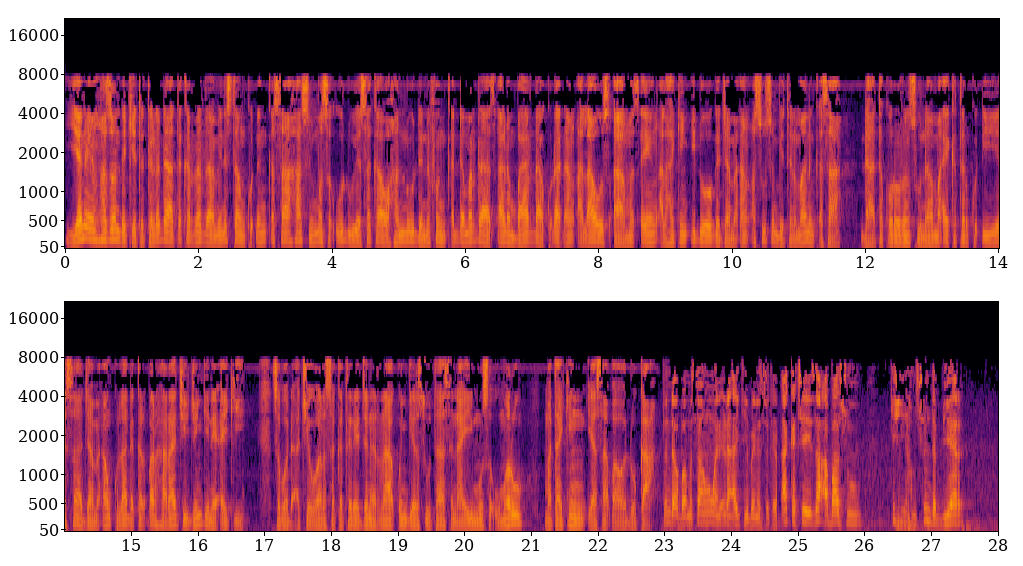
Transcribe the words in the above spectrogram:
Yanayin hazon da ke tattare da takardar da ministan kuɗin ƙasa Hasimu Masa'udu ya saka wa hannu da nufin ƙaddamar da tsarin bayar da kuɗaɗen alawus a matsayin alhakin ido ga jami'an asusun betulmanin ƙasa da takwarorin suna ma'aikatar kuɗi ya sa jami'an kula da karɓar haraji jingine aiki saboda a cewar sakatare janar na ƙungiyar su ta sinayi Musa Umaru matakin ya saba wa doka. Tunda ba mu san wani irin aiki ba ne suka aka ce za a ba su kishi hamsin da biyar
